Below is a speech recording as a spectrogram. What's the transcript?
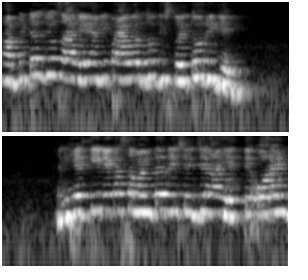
हा बिटल ज्यूस आहे आणि पायावर जो दिसतोय तो रिगेल आणि हे तीन एका समांतर रेषेत जे आहेत ते ओरायन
